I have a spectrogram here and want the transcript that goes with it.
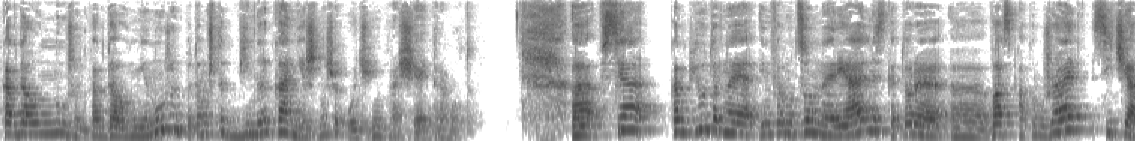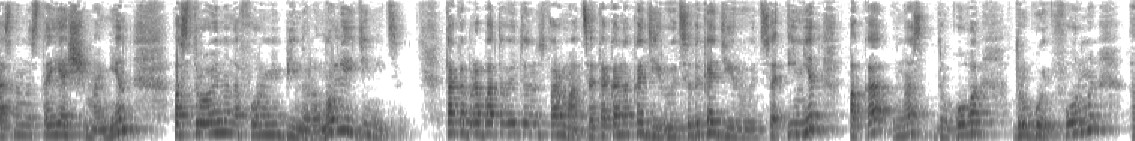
когда он нужен, когда он не нужен, потому что бинер, конечно же, очень упрощает работу. А, вся компьютерная информационная реальность, которая э, вас окружает сейчас, на настоящий момент, построена на форме бинера, 0 и единицы. Так обрабатывается информация, так она кодируется, декодируется. И нет пока у нас другого, другой формы э,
